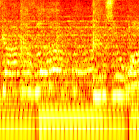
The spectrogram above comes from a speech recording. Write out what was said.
touch me.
